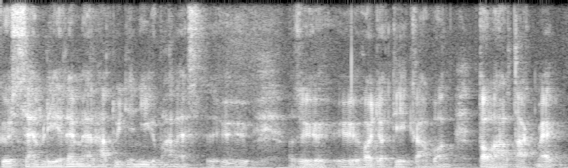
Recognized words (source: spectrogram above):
közszemlére, mert hát ugye nyilván ezt ő, az ő, ő hagyatékában találták meg.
